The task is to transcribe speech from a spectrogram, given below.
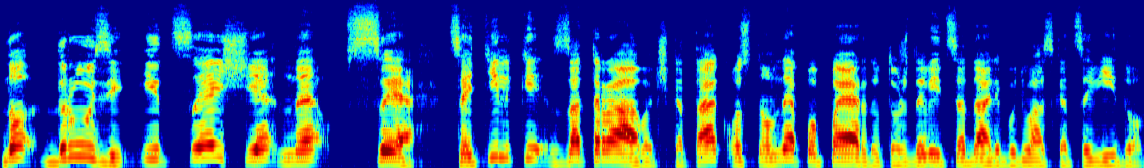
Ну, друзі, і це ще не все. Це тільки затравочка, так основне попереду. Тож дивіться далі, будь ласка, це відео.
